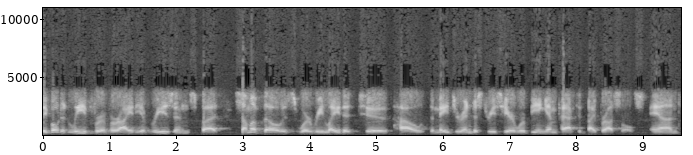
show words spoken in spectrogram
they voted leave for a variety of reasons, but some of those were related to how the major industries here were being impacted by Brussels. And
